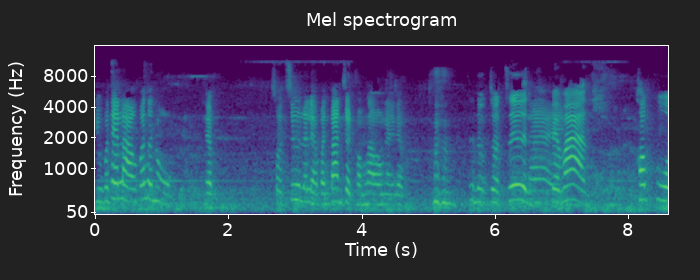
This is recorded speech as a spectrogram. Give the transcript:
อยู่ประเทศลาวก็สนุกแบบสดชื่นแล้วแหละบ้านบ้านเกิดของเราไงแบบ สนุกสดชื่นใช่ แบบว่าครอบครัว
